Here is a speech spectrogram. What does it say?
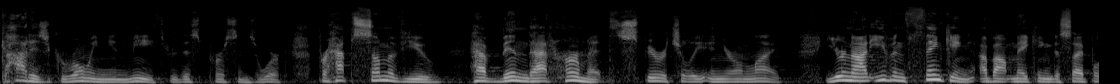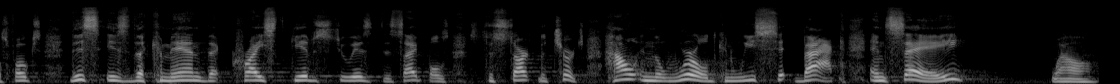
God is growing in me through this person's work. Perhaps some of you have been that hermit spiritually in your own life. You're not even thinking about making disciples. Folks, this is the command that Christ gives to his disciples to start the church. How in the world can we sit back and say, well,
